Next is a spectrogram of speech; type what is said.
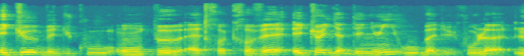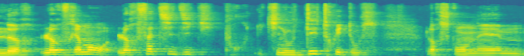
et que bah, du coup on peut être crevé et qu'il y a des nuits où bah, du coup leur vraiment leur fatidique qui nous détruit tous lorsqu'on est hum,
